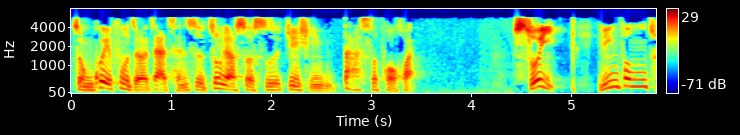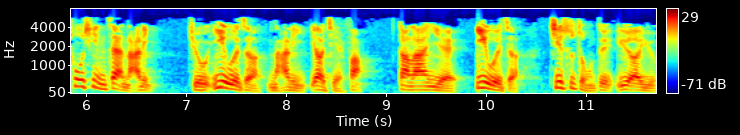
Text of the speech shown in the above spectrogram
总会负责在城市重要设施进行大肆破坏。所以，林峰出现在哪里，就意味着哪里要解放，当然也意味着技术总队又要与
